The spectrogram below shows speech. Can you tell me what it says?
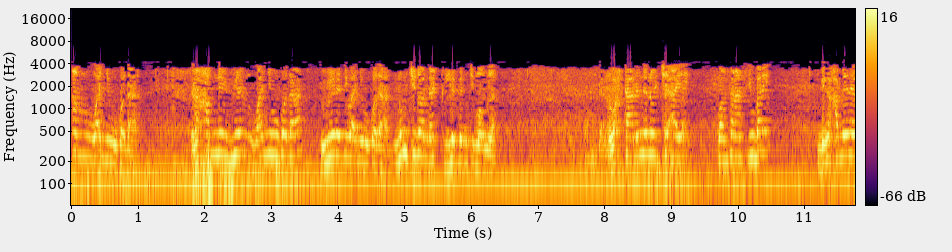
am wàññiwu ko dara dana xam ne wér wàññiwu ko dara wéra di wàññiwu ko dara lu mu ci doon rek la gën ci moom la waxtaane nenu ci ay conférence yu bari bi nga xam ne ne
